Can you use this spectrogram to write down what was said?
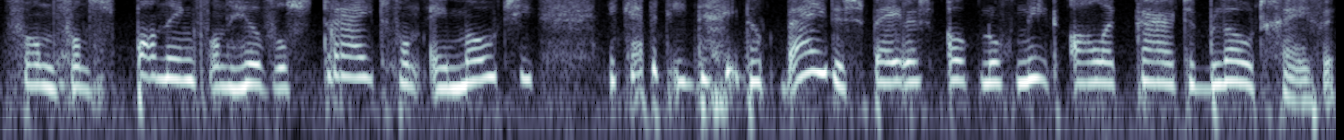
van, van spanning, van heel veel strijd, van emotie. Ik heb het idee dat beide spelers ook nog niet alle kaarten blootgeven.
